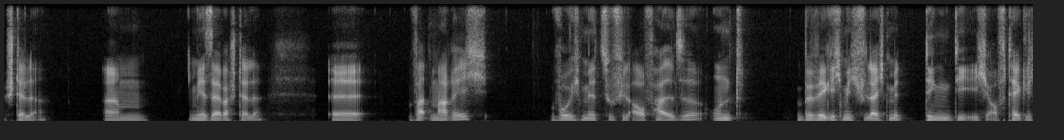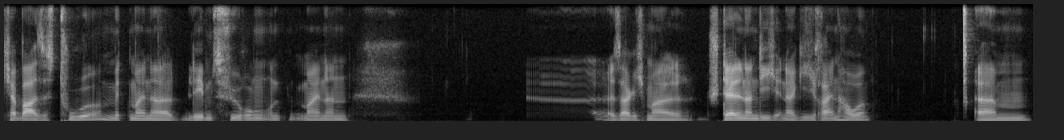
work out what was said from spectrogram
stelle, ähm, mir selber stelle. Äh, was mache ich, wo ich mir zu viel aufhalse und bewege ich mich vielleicht mit Dingen, die ich auf täglicher Basis tue, mit meiner Lebensführung und meinen, äh, sage ich mal, Stellen, an die ich Energie reinhaue, ähm,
